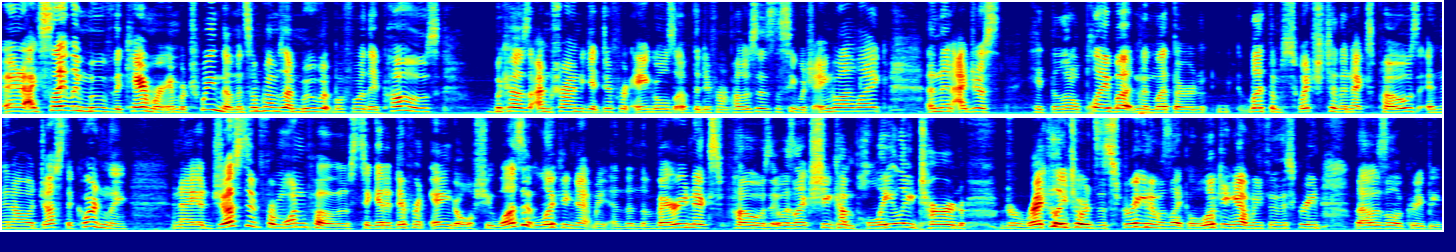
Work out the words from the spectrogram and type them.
and I slightly move the camera in between them, and sometimes I move it before they pose, because I'm trying to get different angles of the different poses to see which angle I like, and then I just hit the little play button and let their let them switch to the next pose and then I'll adjust accordingly and I adjusted from one pose to get a different angle. She wasn't looking at me, and then the very next pose, it was like she completely turned directly towards the screen and was like looking at me through the screen. That was a little creepy.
